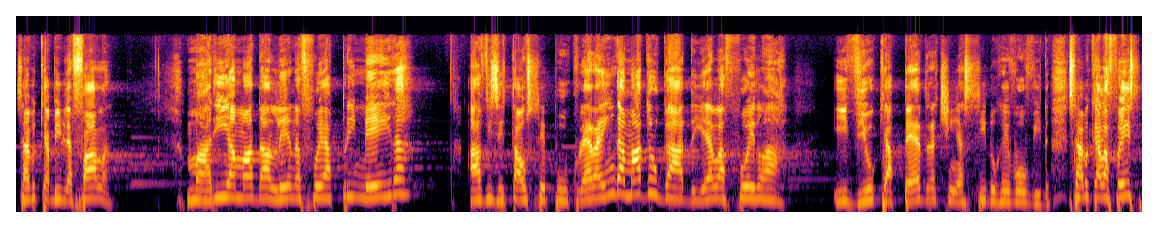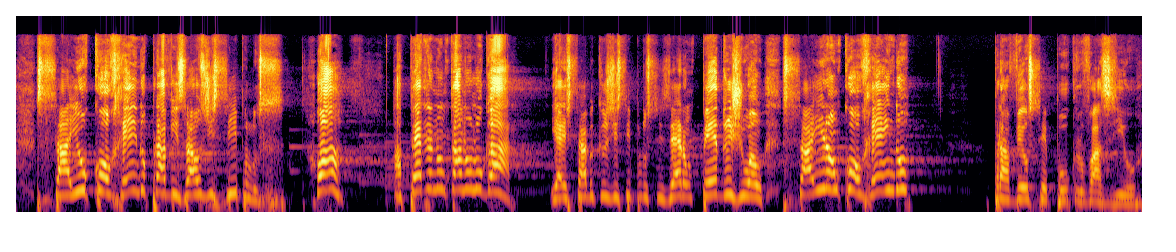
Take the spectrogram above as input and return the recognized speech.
Sabe o que a Bíblia fala? Maria Madalena foi a primeira a visitar o sepulcro. Era ainda madrugada e ela foi lá e viu que a pedra tinha sido revolvida. Sabe o que ela fez? Saiu correndo para avisar os discípulos: Ó, oh, a pedra não está no lugar. E aí sabe o que os discípulos fizeram? Pedro e João saíram correndo para ver o sepulcro vazio.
